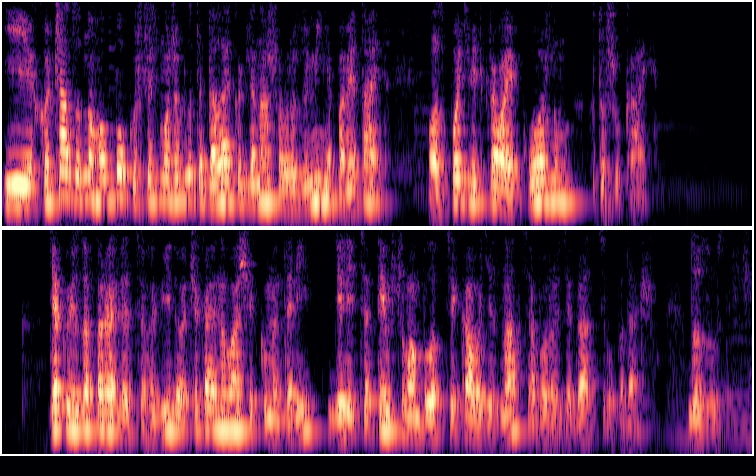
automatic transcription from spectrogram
І хоча з одного боку щось може бути далеко для нашого розуміння, пам'ятайте, Господь відкриває кожному, хто шукає. Дякую за перегляд цього відео. Чекаю на ваші коментарі. Діліться тим, що вам було б цікаво дізнатися або розібратися у подальшому. До зустрічі!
